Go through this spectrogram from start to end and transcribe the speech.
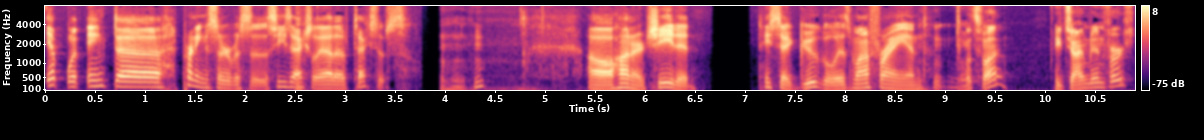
Yep, with inked uh, printing services. He's actually out of Texas. Mhm. Oh, Hunter cheated. He said Google is my friend. That's fine. He chimed in first.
